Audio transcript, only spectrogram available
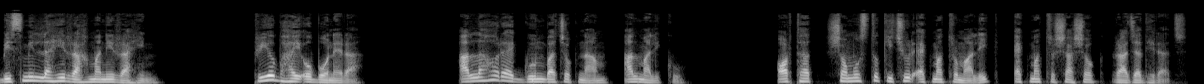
বিসমিল্লাহির রাহমানির রাহিম। প্রিয় ভাই ও বোনেরা, আল্লাহর এক গুণবাচক নাম আল মালিকু। অর্থাৎ সমস্ত কিছুর একমাত্র মালিক, একমাত্র শাসক, রাজাধিরাজ।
